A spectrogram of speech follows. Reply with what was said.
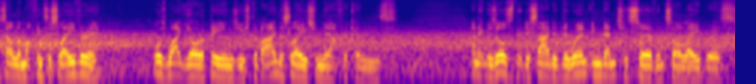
sell them off into slavery. Us white Europeans used to buy the slaves from the Africans, and it was us that decided they weren't indentured servants or labourers,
